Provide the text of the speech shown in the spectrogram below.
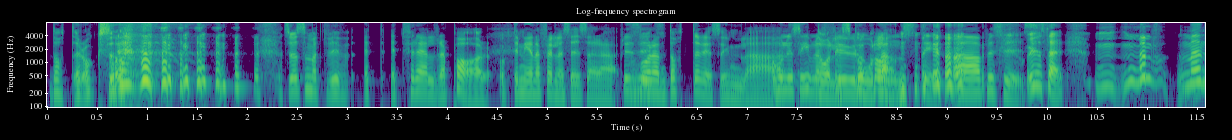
dotter också. så det var som att vi är ett, ett föräldrapar och den ena föräldern säger så här, Precis. våran dotter är så himla, Hon är så himla dålig i ful och skolan. konstig. Ja, precis. och jag så här, "Mm, men, Men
